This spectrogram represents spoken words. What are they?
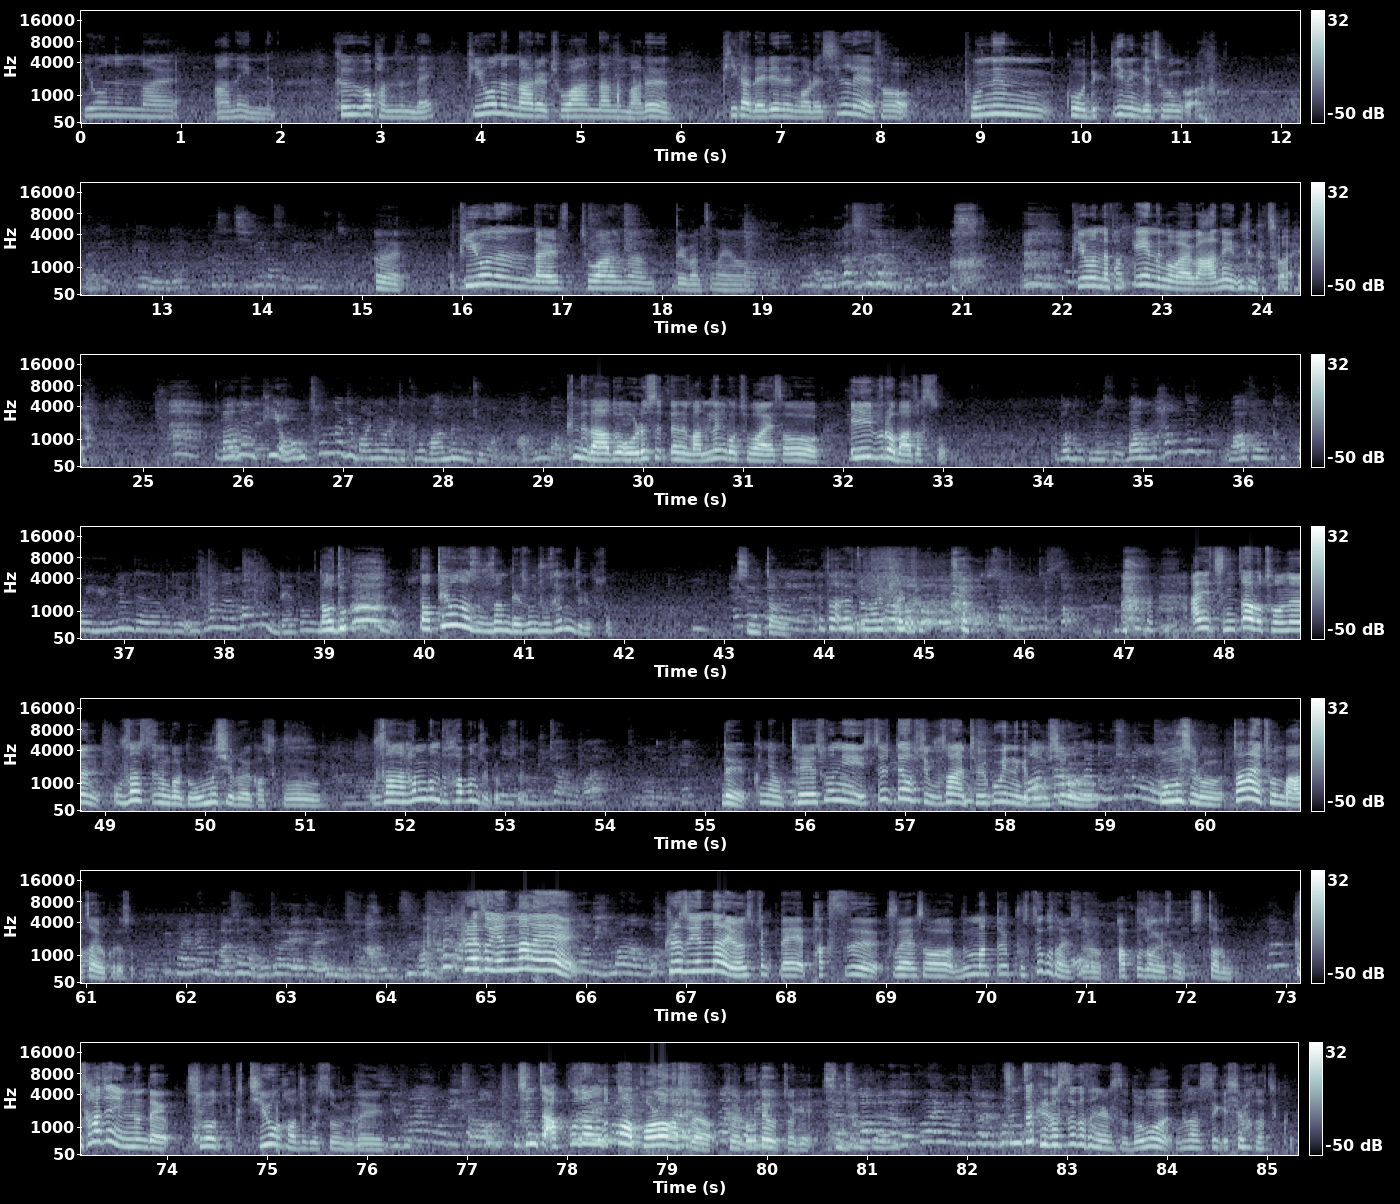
비 오는 날 안에 있는 그거 봤는데 비 오는 날을 좋아한다는 말은 비가 내리는 거를 실내에서 보는 거 느끼는 게 좋은 거라고. 네. 비 오는 날 좋아하는 사람들 많잖아요. 근데 오늘 같은 날 말고 비 오는 날 밖에 있는 거 말고 안에 있는 거 좋아해요. 나는 비 엄청나게 많이 올 때 그거 맞는 거 좋아. 근데 나도 어렸을 때는 맞는 거 좋아해서 일부러 맞았어. 나도 그랬어. 나는 한국 와서 거의 6년 되는데 의사는 한번 내돈 나도. 나 태어나서 우산 내 손 주고 세본 적이 없어. 진짜로. 해줘 해줘 하이파이브. 어디서 훔쳤어? 아니 진짜로 저는 우산 쓰는 걸 너무 싫어해가지고 우산을 한 번도 사본 적이 없어요. 귀찮은 거야? 네, 그냥 제 손이 쓸데없이 우산을 들고 있는 게 너무 맞아, 싫어요. 그게 너무 싫어. 너무 싫어요. 차라리 전 맞아요. 그래서. 그 발명품 많잖아. 모자에 달린 모자. 그래서 옛날에. 그래서 옛날에 연습생 때 박스 구해서 눈만 뚫고 쓰고 다녔어요. 압구정에서 진짜로. 그 사진 있는데 지워 지워 가지고 있었는데. 진짜 압구정부터 걸어갔어요. 그 로데오 쪽에. 진짜. 진짜 그거 쓰고 다녔어. 너무 우산 쓰기 싫어가지고.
